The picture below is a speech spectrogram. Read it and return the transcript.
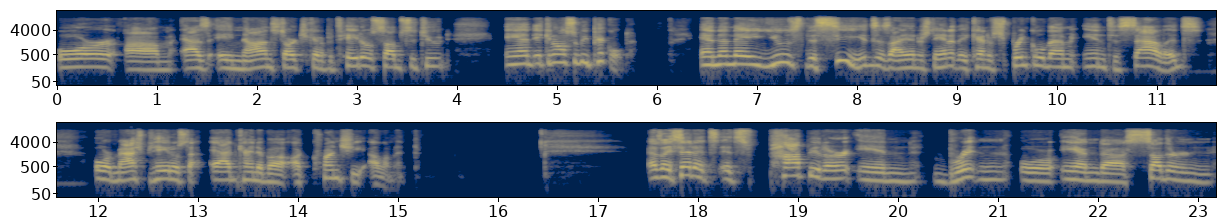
or um, as a non starchy kind of potato substitute and it can also be pickled. And then they use the seeds, as I understand it, they kind of sprinkle them into salads or mashed potatoes to add kind of a, a crunchy element. As I said, it's it's popular in Britain or and uh, Southern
